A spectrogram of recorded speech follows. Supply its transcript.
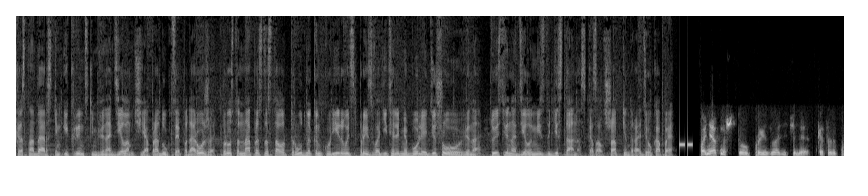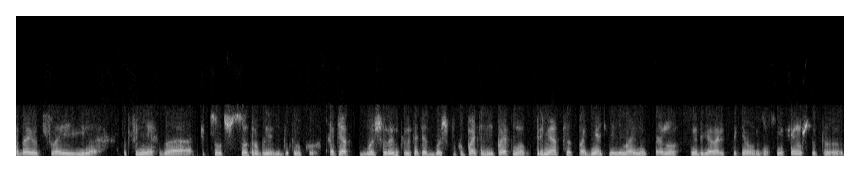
Краснодарским и крымским виноделам, чья продукция подороже, просто-напросто стало трудно конкурировать с производителями более дешевого вина, то есть виноделами из Дагестана, сказал Шапкин Радио КП. Понятно, что производители, которые продают свои вина по цене за 500-600 рублей за бутылку, хотят больше рынка, хотят больше покупателей, и поэтому стремятся поднять минимальную цену и договариваться таким образом с Минфином, чтобы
